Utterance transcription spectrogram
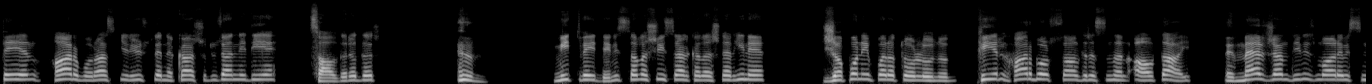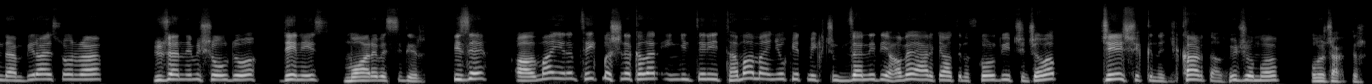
Pearl Harbor askeri üslerine karşı düzenlediği saldırıdır. Midway Deniz Savaşı ise arkadaşlar yine Japon İmparatorluğu'nun Pearl Harbor saldırısından 6 ay ve Mercan Deniz Muharebesi'nden bir ay sonra düzenlemiş olduğu deniz muharebesidir. Bize Almanya'nın tek başına kalan İngiltere'yi tamamen yok etmek için düzenlediği hava harekatını sorduğu için cevap C şıkkındaki Kartal hücumu olacaktır.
